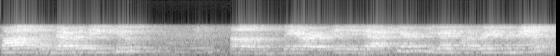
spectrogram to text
Bob and Beverly Coop. Um, they are in the back here. You guys wanna raise your hand?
